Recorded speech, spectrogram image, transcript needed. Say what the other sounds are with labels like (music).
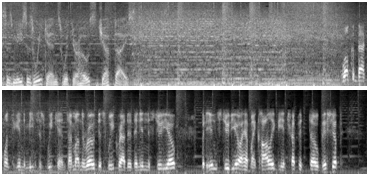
This is Mises Weekends with your host, Jeff Deist. Welcome back once again to Mises Weekends. I'm on the road this week rather than in the studio, but in studio I have my colleague, the intrepid Tho Bishop.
